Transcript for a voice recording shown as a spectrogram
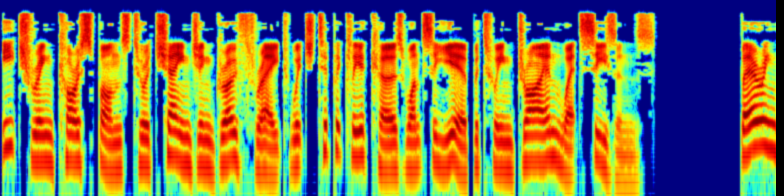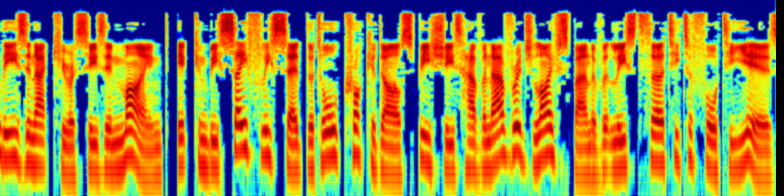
Each ring corresponds to a change in growth rate which typically occurs once a year between dry and wet seasons. Bearing these inaccuracies in mind, it can be safely said that all crocodile species have an average lifespan of at least 30 to 40 years,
